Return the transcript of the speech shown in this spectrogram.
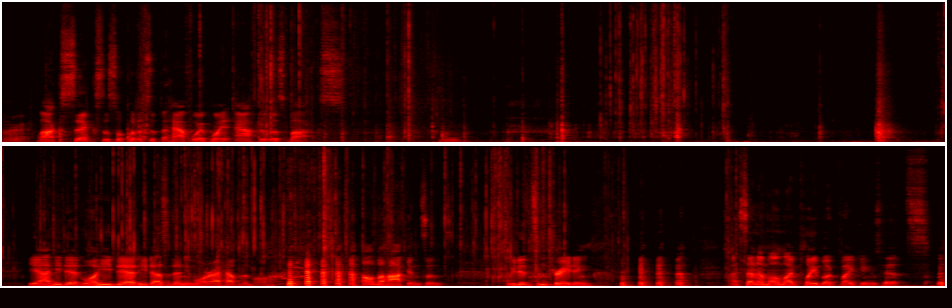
All right, box six. This will put us at the halfway point after this box. Yeah, he did. Well, he did. He doesn't anymore. I have them all. all the Hawkinsons. We did some trading. I sent him all my playbook Vikings hits. all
